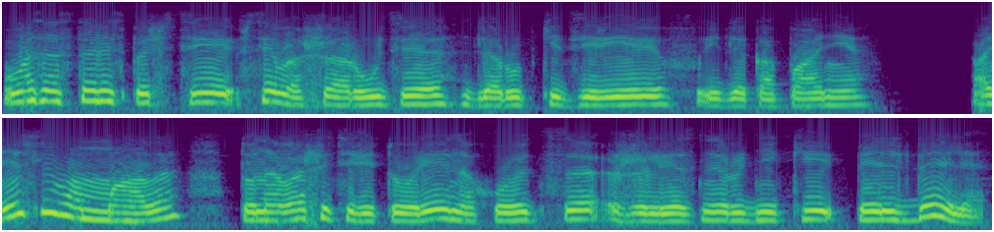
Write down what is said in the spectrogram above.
У вас остались почти все ваши орудия для рубки деревьев и для копания. А если вам мало, то на вашей территории находятся железные рудники Пельделя.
